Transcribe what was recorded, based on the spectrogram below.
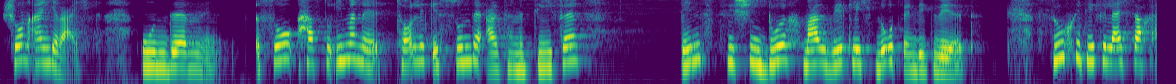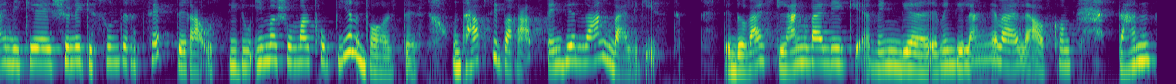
schon eingeweicht. Und ähm, so hast du immer eine tolle, gesunde Alternative, wenn es zwischendurch mal wirklich notwendig wird. Suche dir vielleicht auch einige schöne gesunde Rezepte raus, die du immer schon mal probieren wolltest und hab sie parat, wenn dir langweilig ist. Denn du weißt, langweilig, wenn, dir, wenn die Langeweile aufkommt, dann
